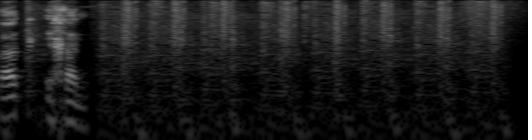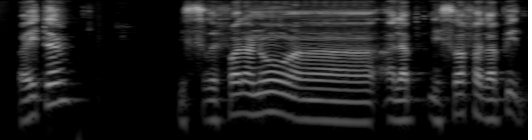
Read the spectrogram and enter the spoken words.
רק אחד? ראיתם? נשרפה לנו, נשרף הלפיד.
